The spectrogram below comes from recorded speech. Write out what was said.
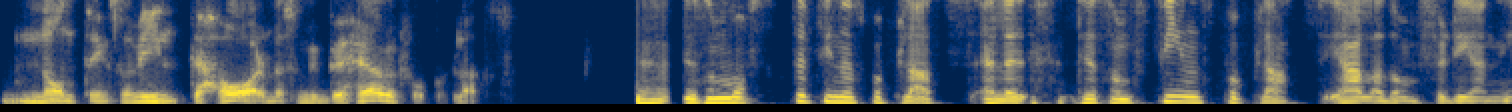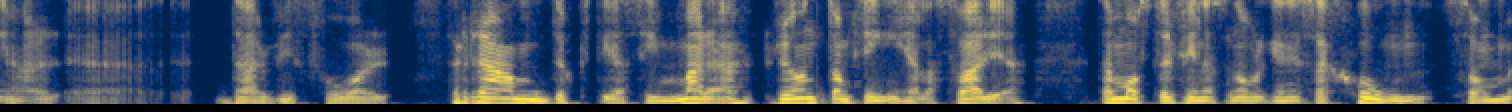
någonting som vi inte har men som vi behöver få på plats. Eh, det som måste finnas på plats, eller det som finns på plats i alla de föreningar eh, där vi får fram duktiga simmare runt omkring i hela Sverige. Där måste det finnas en organisation som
